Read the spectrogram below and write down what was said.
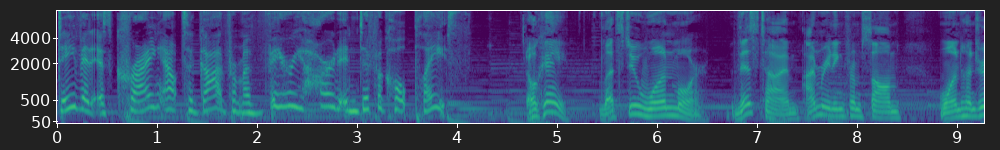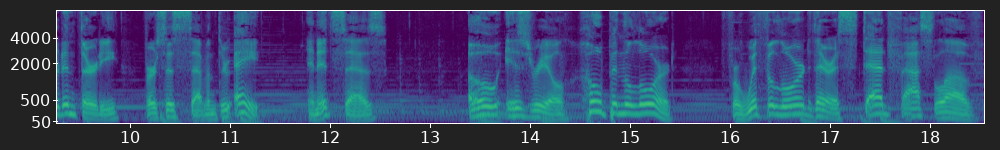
David is crying out to God from a very hard and difficult place. Okay, let's do one more. This time, I'm reading from Psalm 130, verses 7 through 8. And it says, O Israel, hope in the Lord, for with the Lord there is steadfast love,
